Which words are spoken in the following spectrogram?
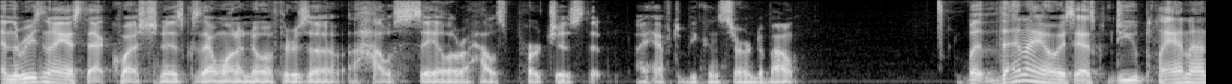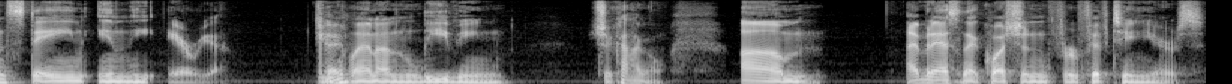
And the reason I ask that question is because I want to know if there's a, a house sale or a house purchase that I have to be concerned about. But then I always ask, do you plan on staying in the area? Do you plan on leaving Chicago? Um, I've been asking that question for 15 years.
